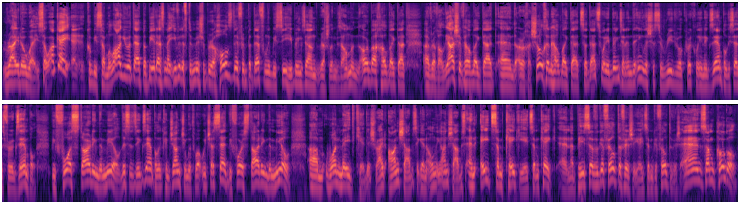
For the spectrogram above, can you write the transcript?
right away. So, okay, it could be some will argue with that, but be it as may, even if the Mishnah Berurah holds different, but definitely we see he brings down Rav Shlomo Zalman Auerbach held like that, uh, Rav Elyashiv held like that, and Aruch HaShulchan held like that. So that's what he brings. And in the English, just to read real quickly an example, he says, for example, before starting the meal, this is the example in conjunction with what we just said, before starting the meal, um, one made Kiddush, right, on Shabbos, again, only on Shabbos, and ate some cake. He ate some cake and a piece of gefilte fish. He ate some gefilte fish and some kugel.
